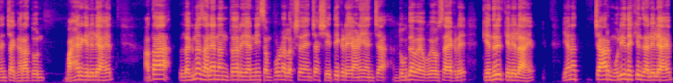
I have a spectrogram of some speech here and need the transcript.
त्यांच्या घरातून बाहेर गेलेले आहेत. आता लग्न झाल्यानंतर यांनी संपूर्ण लक्ष यांच्या शेतीकडे आणि यांच्या दुग्ध व्यव- व्यवसायाकडे केंद्रित केलेलं आहे. यांना चार मुली देखील झालेल्या आहेत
